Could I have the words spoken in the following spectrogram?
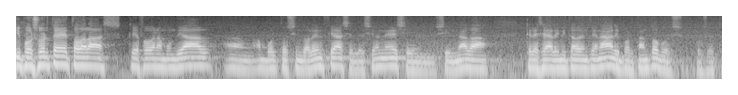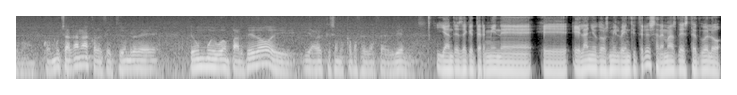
Y por suerte todas las que fueron al Mundial han, vuelto sin dolencias, sin lesiones, sin, sin, nada que les haya limitado a entrenar y por tanto, pues, pues esto, con, muchas ganas, con la incertidumbre de, de un muy buen partido y, a ver qué somos capaces de hacer el viernes. Y antes de que termine eh, el año 2023, además de este duelo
